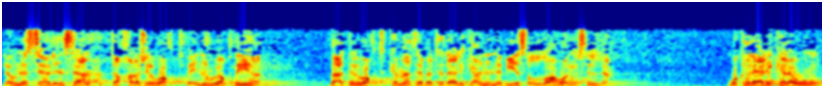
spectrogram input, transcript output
لو نسها الإنسان حتى خرج الوقت فإنه يقضيها بعد الوقت كما ثبت ذلك عن النبي صلى الله عليه وسلم. وكذلك لو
